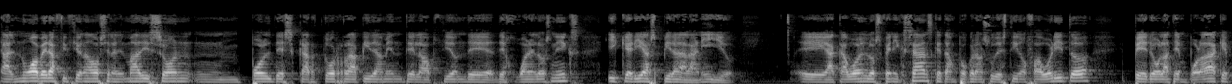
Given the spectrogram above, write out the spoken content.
al no haber aficionados en el Madison, mm, Paul descartó rápidamente la opción de, jugar en los Knicks y quería aspirar al anillo. Eh, acabó en los Phoenix Suns, que tampoco eran su destino favorito, pero la temporada que,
